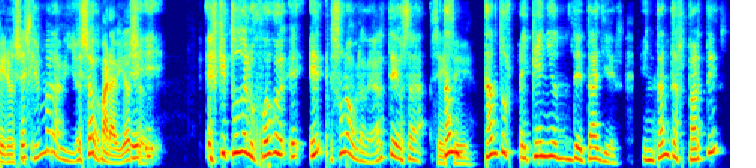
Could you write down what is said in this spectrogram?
Pero eso es es, que es maravilloso. eso es maravilloso. Eh, eh, es que todo el juego eh, es una obra de arte, o sea, Sí, tan- sí. tantos pequeños detalles en tantas partes.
